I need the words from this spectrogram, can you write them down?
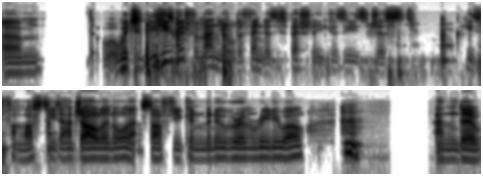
Um, which he's good for manual defenders, especially because he's just he's fast, he's agile, and all that stuff. You can maneuver him really well, mm. and uh,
